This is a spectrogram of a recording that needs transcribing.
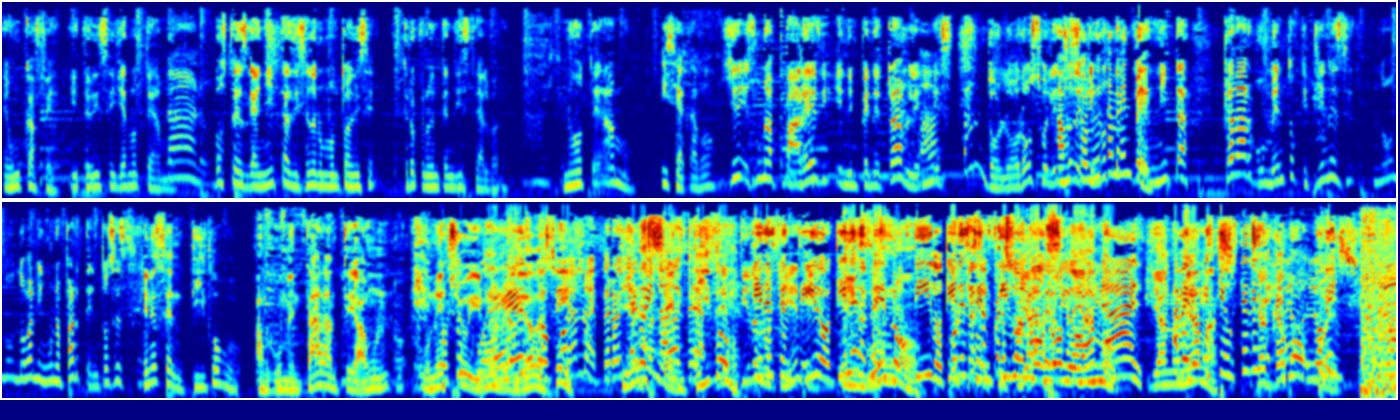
en un café y te dice ya no te amo, Claro. vos te desgañitas diciendo un montón, dice, creo que no entendiste Álvaro, Ay, no te amo. Y se acabó. Y es una pared impenetrable. Ah. Es tan doloroso el hecho de que no te permita cada argumento que tienes, no, no, no va a ninguna parte. Entonces, ¿Tiene sentido argumentar ante a un, hecho y una realidad por- así? Ya no hay- pero ya ¿Tiene no hay nada que sentido? hacer. Sentido Tiene no tiene. sentido, tiene Ninguno. sentido, tiene sentido persona- Ya no te amo, emocional. ya no a me ver, amas. es que ustedes Se acabó, lo, lo pues. ven, No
